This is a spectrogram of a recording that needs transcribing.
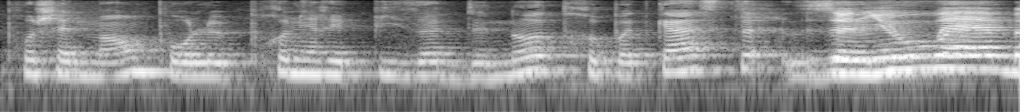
prochainement pour le premier épisode de notre podcast The New Web.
